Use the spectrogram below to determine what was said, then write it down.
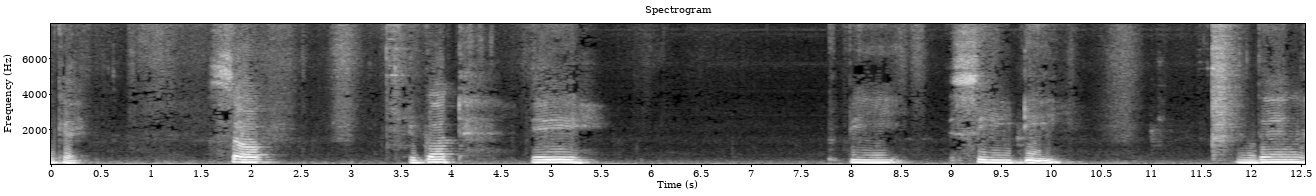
Okay. So you got a B C D and then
